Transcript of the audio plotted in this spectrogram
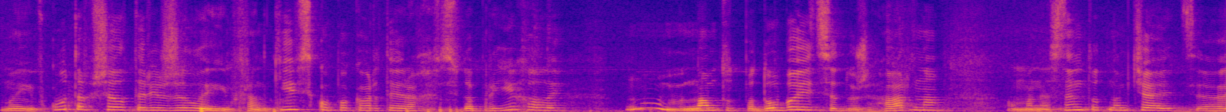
ми і в Кутах в шелтері жили, і в Франківську по квартирах. Сюди приїхали. Ну, нам тут подобається, дуже гарно. У мене син тут навчається.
